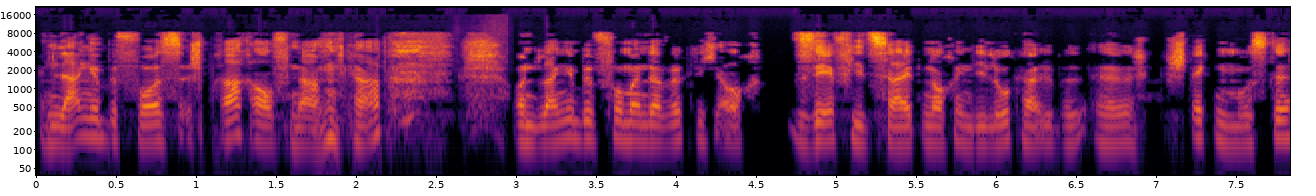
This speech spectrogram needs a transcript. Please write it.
lange bevor es Sprachaufnahmen gab und lange bevor man da wirklich auch sehr viel Zeit noch in die Loka über, äh, stecken musste,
